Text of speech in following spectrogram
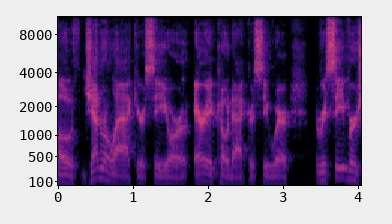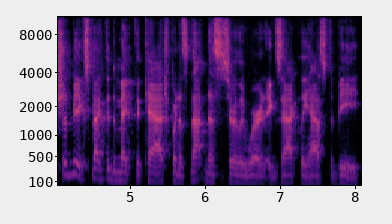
both general accuracy or area code accuracy, where the receiver should be expected to make the catch, but it's not necessarily where it exactly has to be,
